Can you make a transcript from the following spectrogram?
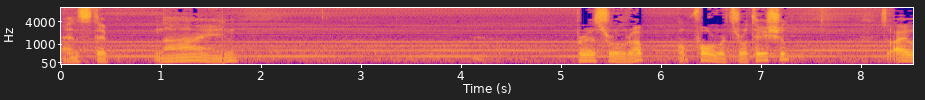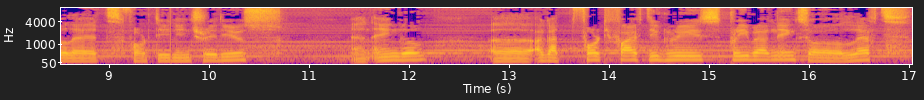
And step 9. Press roller up. Forward rotation. So I will add 14 inch radius and angle. Uh, I got 45 degrees pre-bending, so left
